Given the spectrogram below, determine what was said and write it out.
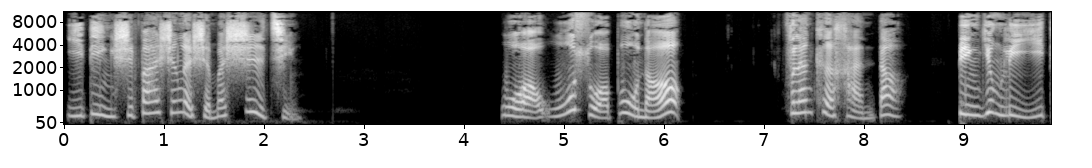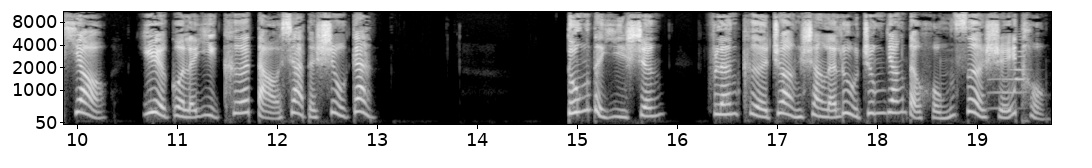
一定是发生了什么事情。我无所不能，弗兰克喊道，并用力一跳，越过了一棵倒下的树干。咚的一声，弗兰克撞上了路中央的红色水桶。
